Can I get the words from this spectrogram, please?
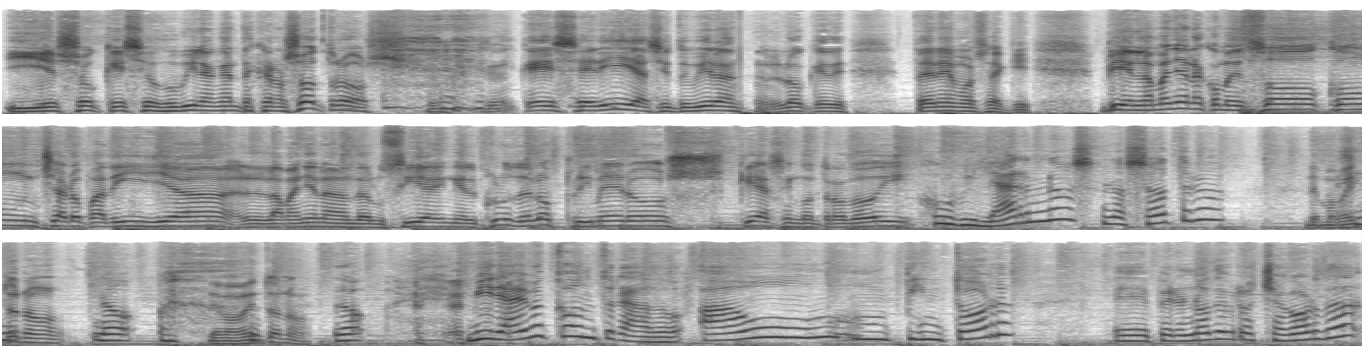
Y eso que se jubilan antes que nosotros. ¿Qué sería si tuvieran lo que tenemos aquí? Bien, la mañana comenzó con Charo Padilla, la mañana de Andalucía en el Club de los Primeros. ¿Qué has encontrado hoy? ¿Jubilarnos nosotros? De momento no. No. De momento no. no. Mira, he encontrado a un pintor eh, pero no de brocha gorda,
